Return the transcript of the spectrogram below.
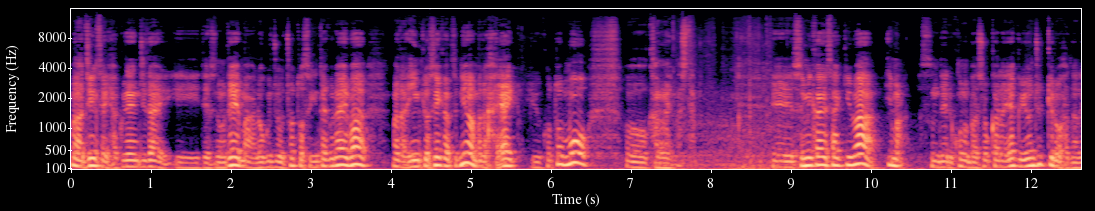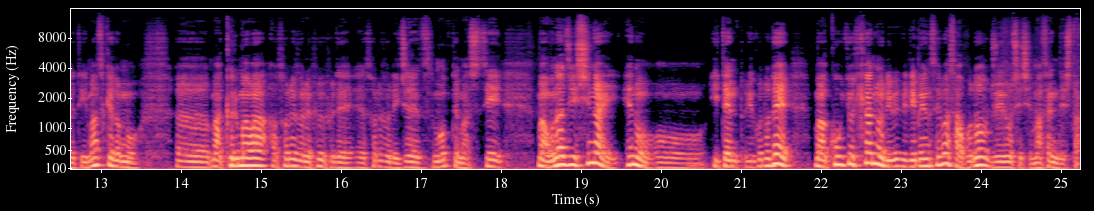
まあ、人生100年時代ですので、まあ、60をちょっと過ぎたぐらいは、まだ隠居生活にはまだ早いということも考えました。えー、住み替え先は今住んでいるこの場所から約40キロ離れていますけども、まあ、車はそれぞれ夫婦でそれぞれ一台ずつ持ってますし、まあ、同じ市内への移転ということで、まあ、公共機関の利便性はさほど重要視しませんでした。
